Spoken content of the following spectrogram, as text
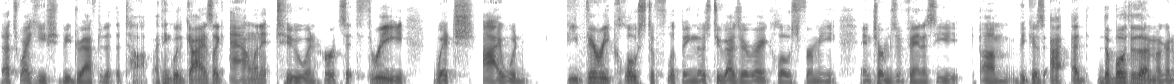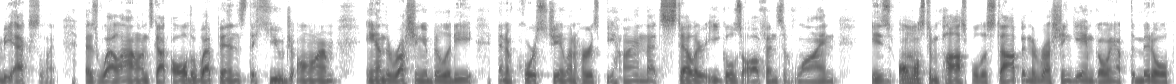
That's why he should be drafted at the top. I think with guys like Allen at two and Hurts at three, which I would be very close to flipping. Those two guys are very close for me in terms of fantasy, um, because I, I, the both of them are going to be excellent as well. Allen's got all the weapons, the huge arm, and the rushing ability, and of course Jalen Hurts behind that stellar Eagles offensive line is almost impossible to stop in the rushing game going up the middle.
